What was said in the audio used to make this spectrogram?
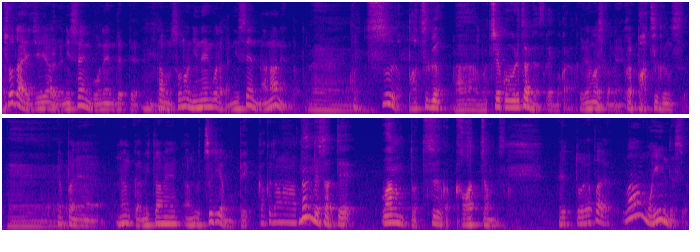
初代 GR が2005年出て多分その2年後だから2007年だとこれ2が抜群。ああもう中古売れたんじゃないですか今から。売れますかね。これ抜群っす。へえやっぱりねなんか見た目あの写りはもう別格だな。となんでそうやって1と2が変わっちゃうんですか？えっとやっぱり1もいいんですよ。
